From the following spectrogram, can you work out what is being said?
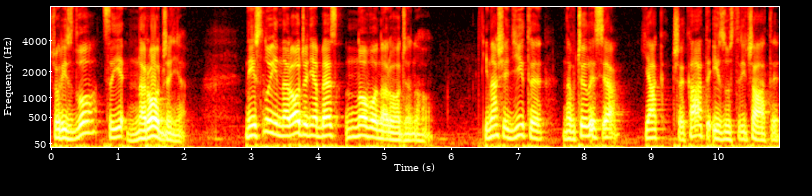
Що Різдво це є народження. Не існує народження без новонародженого. І наші діти навчилися, як чекати і зустрічати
